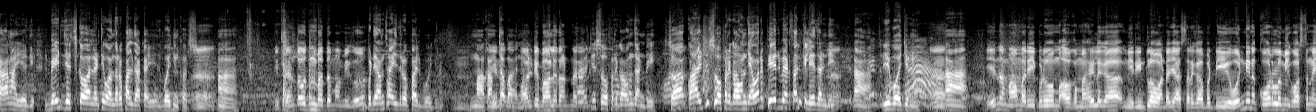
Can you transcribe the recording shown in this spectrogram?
చాలా అయ్యేది. బయట తెచ్చుకోవాలంటే వంద రూపాయలు దాకా అయ్యేది భోజనం ఖర్చు. ఇప్పుడు ఎంత అవుతుంది పెద్దమ్మా మీకు? ఇప్పుడు అంతా ఐదు రూపాయలు భోజనం. మాకు అంతా బాగానే క్వాలిటీ బాగాలేదంటున్నారు క్వాలిటీ సూపర్గా ఉందండి. సో క్వాలిటీ సూపర్గా ఉంది. ఎవరు పేరు పెడతానికి లేదండి. ఈ భోజనం. ఆ, ఏందమ్మా మరి ఇప్పుడు ఒక మహిళగా మీరు ఇంట్లో వంట చేస్తారు కాబట్టి వండిన కూరలు మీకు వస్తున్న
